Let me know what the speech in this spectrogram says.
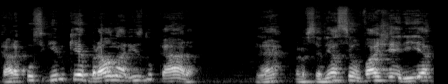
caras conseguiram quebrar o nariz do cara, né? Para você ver a selvageria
